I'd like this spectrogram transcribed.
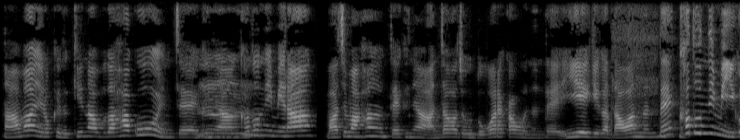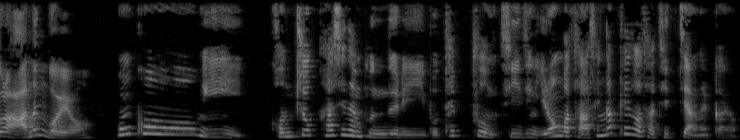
나만 이렇게 느끼나 보다 하고, 이제 그냥 음. 카도님이랑 마지막 항때 그냥 앉아가지고 노가리 까고 있는데, 이 얘기가 나왔는데, 카도님이 이걸 아는 거예요. 홍콩이 건축하시는 분들이 뭐 태풍, 지진 이런 거 다 생각해서 다 짓지 않을까요?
